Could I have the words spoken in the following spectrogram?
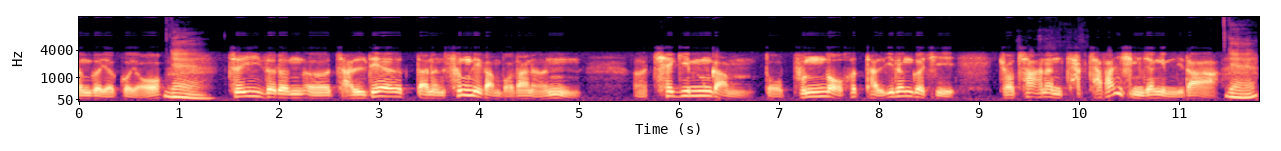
선거였고요. 예. 저희들은 어, 잘 되었다는 승리감보다는 어, 책임감 또 분노 허탈 이런 것이 교차하는 착잡한 심정입니다. 예.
